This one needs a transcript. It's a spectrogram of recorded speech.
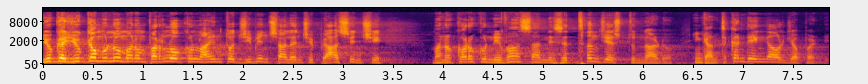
యుగ యుగములు మనం పరలోకంలో ఆయనతో జీవించాలని చెప్పి ఆశించి మన కొరకు నివాసాన్ని సిద్ధం చేస్తున్నాడు. ఇంకంతకంటే ఏం కావాలి చెప్పండి?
